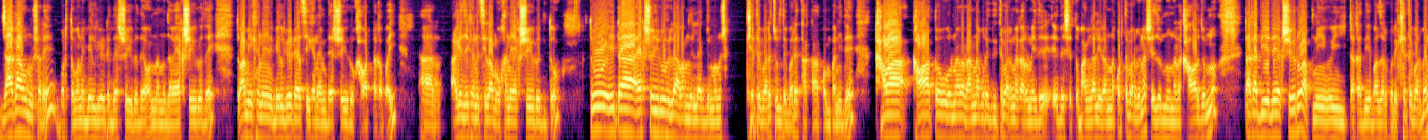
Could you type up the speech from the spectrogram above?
জায়গা অনুসারে, বর্তমানে বেলগ্রেডে দেড়শো ইউরো দেয়, অন্যান্য জায়গায় একশো ইউরো দেয়। তো আমি এখানে বেলগ্রেডে আছি, এখানে আমি দেড়শো ইউরো খাওয়ার টাকা পাই। আর আগে যেখানে ছিলাম, ওখানে একশো ইউরো দিত। তো এটা একশো ইউরো হলে আলহামদুলিল্লাহ একজন মানুষ খেতে পারে, চলতে পারে, থাকা কোম্পানিতে খাওয়া খাওয়া তো ওনারা রান্না করে দিতে পারে না, কারণ এদের এদেশে তো বাঙালি রান্না করতে পারবে না, সেজন্য ওনারা খাওয়ার জন্য টাকা দিয়ে দেয় একশো ইউরো আপনি ওই টাকা দিয়ে বাজার করে খেতে পারবেন।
